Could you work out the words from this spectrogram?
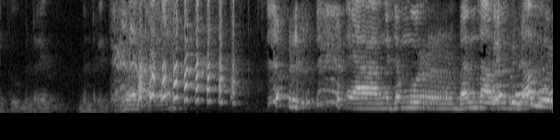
itu benerin benerin yang ngejemur bantal yang berjamur.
